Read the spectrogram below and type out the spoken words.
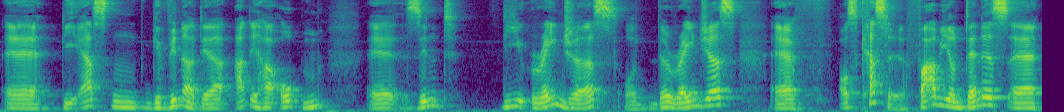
äh, die ersten Gewinner der ADH Open äh, sind die Rangers und The Rangers äh, aus Kassel. Fabi und Dennis äh,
